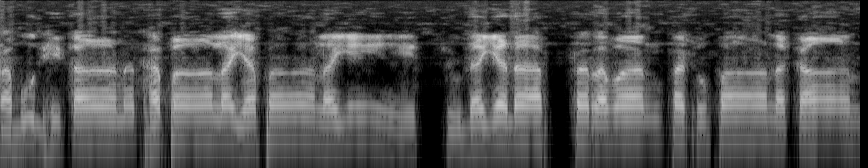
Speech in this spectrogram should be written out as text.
प्रबुधितानथ पालय पालयेत्युदयदात्तरवान् पशुपालकान्।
